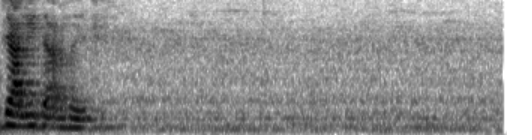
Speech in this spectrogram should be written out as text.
জালিদার হয়েছে।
